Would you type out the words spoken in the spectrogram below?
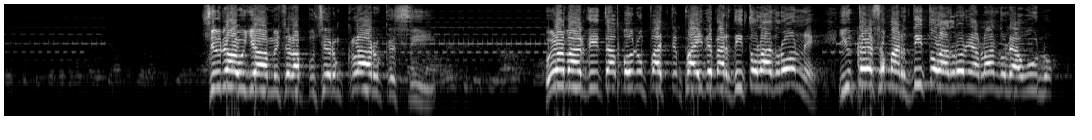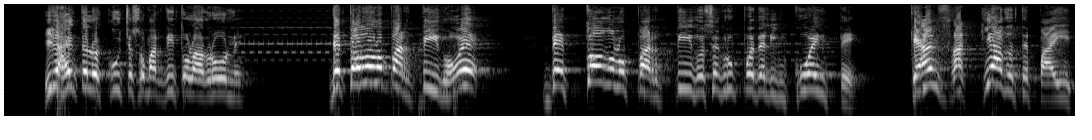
de esto, que se robó una llama y se la pusieron Si una uyama y se la pusieron, claro que sí. Una maldita, bueno, un pa- país de malditos ladrones. Y ustedes son malditos ladrones hablándole a uno. Y la gente lo escucha, esos malditos ladrones. De todos los partidos, ¿eh? De todos los partidos, ese grupo de delincuentes que han saqueado este país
